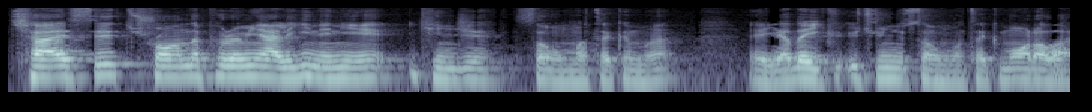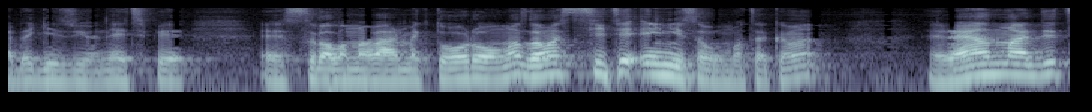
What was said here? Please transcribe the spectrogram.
Chelsea şu anda Premier Lig'in en iyi ikinci savunma takımı e, ya da iki, üçüncü savunma takımı oralarda geziyor. Net bir e, sıralama vermek doğru olmaz ama City en iyi savunma takımı. Real Madrid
